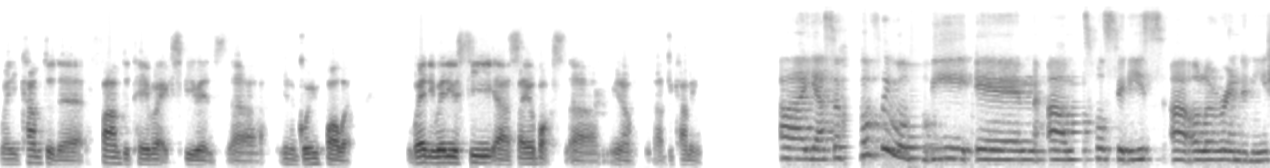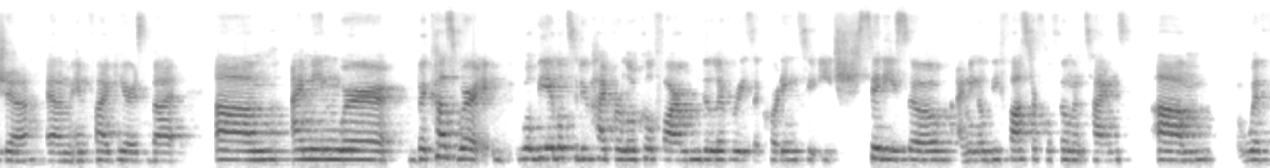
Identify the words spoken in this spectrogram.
when it comes to the farm to table experience? Uh, you know, going forward, where do where do you see uh, Box, uh, you know, uh, becoming? Uh, yeah, so hopefully we'll be in um, multiple cities uh, all over Indonesia um, in five years. But um, I mean, we're because we're we'll be able to do hyper local farm deliveries according to each city. So I mean, it'll be faster fulfillment times. Um, with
